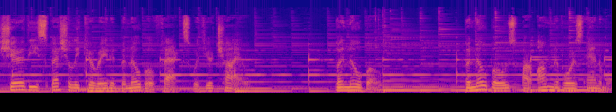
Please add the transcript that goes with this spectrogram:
Share these specially curated bonobo facts with your child. Bonobo Bonobos are omnivores animal.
